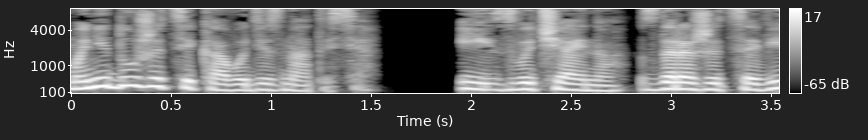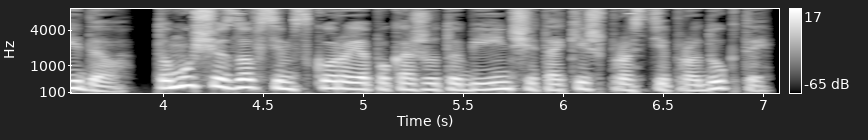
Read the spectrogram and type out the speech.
мені дуже цікаво дізнатися. І, звичайно, збережи це відео, тому що зовсім скоро я покажу тобі інші такі ж прості продукти,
